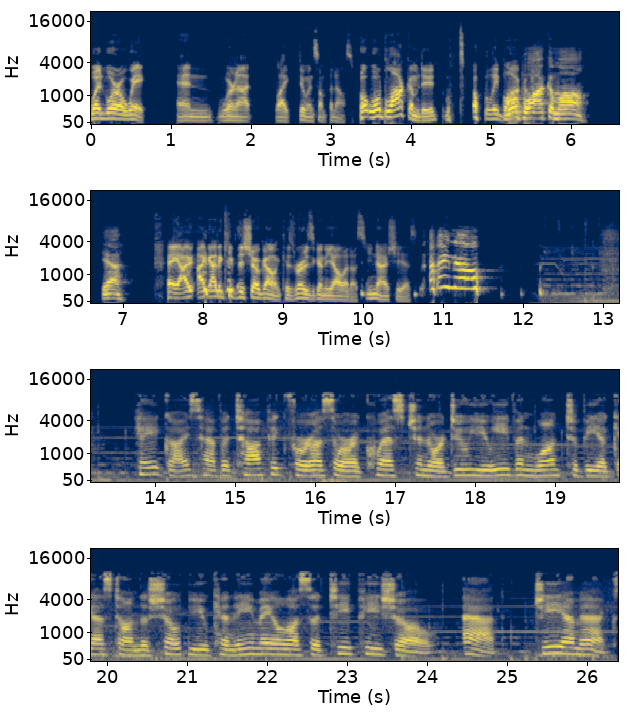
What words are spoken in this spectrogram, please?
when we're awake and we're not like doing something else. But we'll block them, dude. We'll totally block We'll block 'em. block them all. Yeah. Hey, I, I got to keep the show going because Rosie's going to yell at us. You know how she is. I know. Hey guys, have a topic for us or a question, or do you even want to be a guest on the show? You can email us at tpshow at gmx.com.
